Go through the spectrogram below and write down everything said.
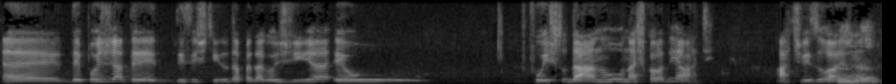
é, depois de já ter desistido da pedagogia, eu fui estudar no, na escola de arte, artes visuais, né? uhum. né?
